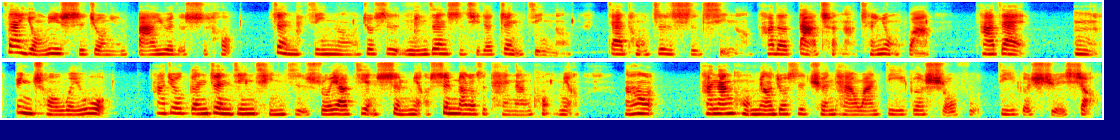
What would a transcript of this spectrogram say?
在永历十九年八月的时候，郑经呢，就是明正时期的郑经呢，在统治时期呢，他的大臣啊陈永华，他在嗯运筹帷幄，他就跟郑经请旨说要建圣庙，圣庙就是台南孔庙，然后台南孔庙就是全台湾第一个首府，第一个学校。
